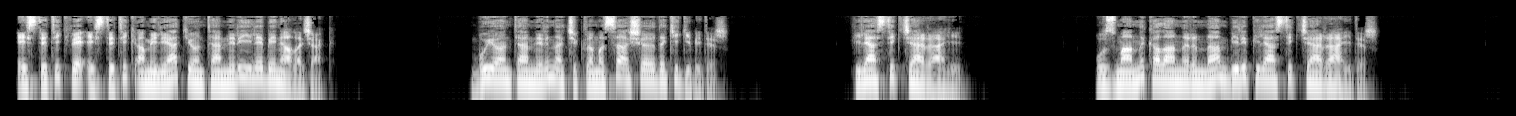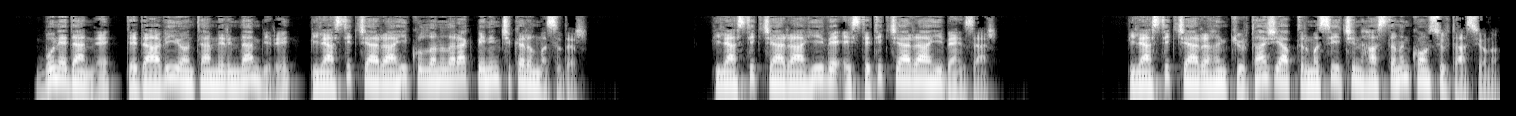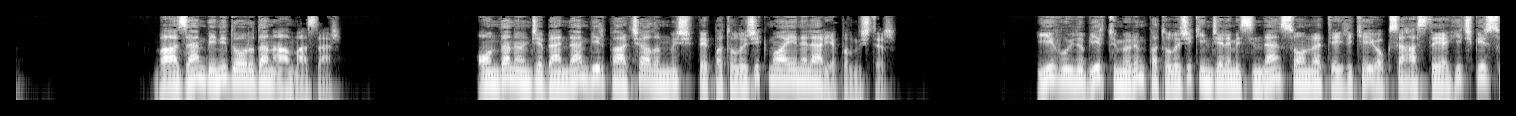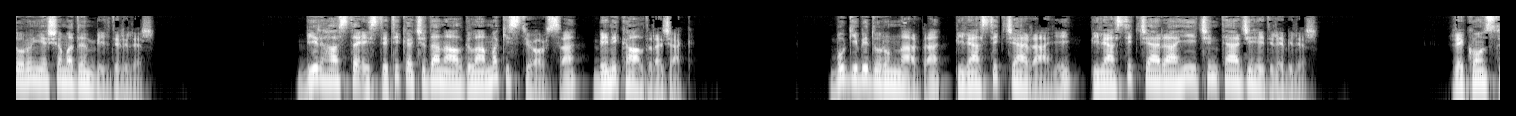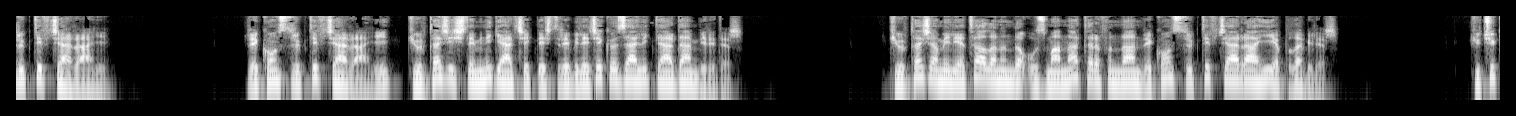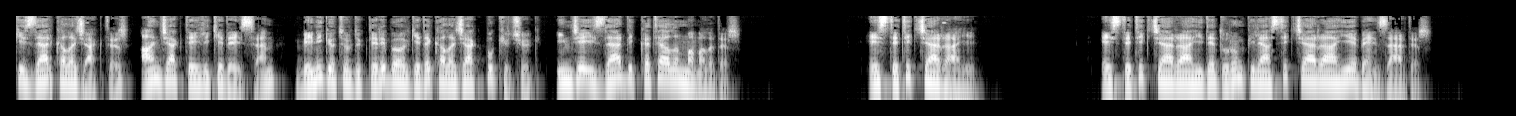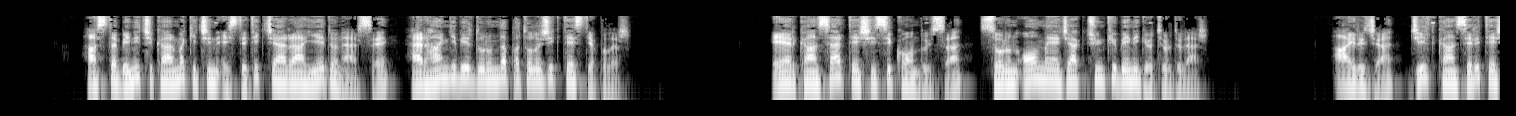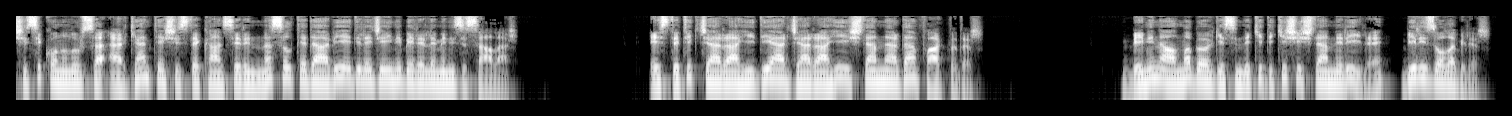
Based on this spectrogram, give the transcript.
Estetik ve estetik ameliyat yöntemleri ile beni alacak. Bu yöntemlerin açıklaması aşağıdaki gibidir. Plastik cerrahi Uzmanlık alanlarından biri plastik cerrahidir. Bu nedenle, tedavi yöntemlerinden biri, plastik cerrahi kullanılarak benin çıkarılmasıdır. Plastik cerrahi ve estetik cerrahi benzer. Plastik cerrahın kürtaj yaptırması için hastanın konsültasyonu. Bazen beni doğrudan almazlar. Ondan önce benden bir parça alınmış ve patolojik muayeneler yapılmıştır. İyi huylu bir tümörün patolojik incelemesinden sonra tehlike yoksa hastaya hiçbir sorun yaşamadığım bildirilir. Bir hasta estetik açıdan algılanmak istiyorsa, beni kaldıracak. Bu gibi durumlarda, plastik cerrahi, plastik cerrahi için tercih edilebilir. Rekonstrüktif cerrahi rekonstrüktif cerrahi, kürtaj işlemini gerçekleştirebilecek özelliklerden biridir. Kürtaj ameliyatı alanında uzmanlar tarafından rekonstrüktif cerrahi yapılabilir. Küçük izler kalacaktır, ancak tehlikedeysem, beni götürdükleri bölgede kalacak bu küçük, ince izler dikkate alınmamalıdır. Estetik cerrahi Estetik cerrahide durum plastik cerrahiye benzerdir. Hasta beni çıkarmak için estetik cerrahiye dönerse, herhangi bir durumda patolojik test yapılır. Eğer kanser teşhisi konduysa, sorun olmayacak çünkü beni götürdüler. Ayrıca, cilt kanseri teşhisi konulursa erken teşhiste kanserin nasıl tedavi edileceğini belirlemenizi sağlar. Estetik cerrahi diğer cerrahi işlemlerden farklıdır. Benin alma bölgesindeki dikiş işlemleri ile bir iz olabilir.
